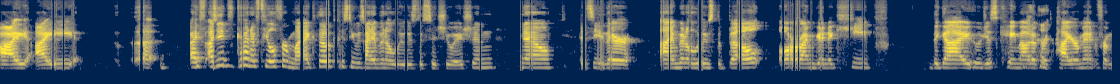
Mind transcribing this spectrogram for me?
I I, uh, I I did kind of feel for Mike though because he was kind of in a lose the situation. You know, it's either I'm gonna lose the belt or I'm gonna keep the guy who just came out of retirement from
